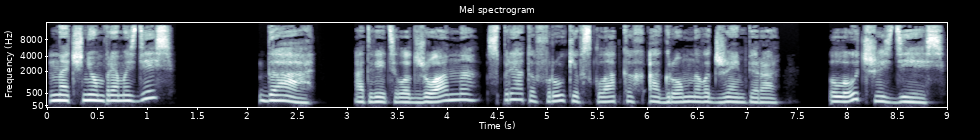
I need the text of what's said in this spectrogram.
начнем прямо здесь?» «Да», — ответила Джоанна, спрятав руки в складках огромного джемпера. «Лучше здесь».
